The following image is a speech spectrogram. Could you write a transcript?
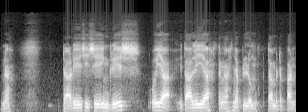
Nah dari sisi Inggris oh ya Italia ya tengahnya belum dan depan.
